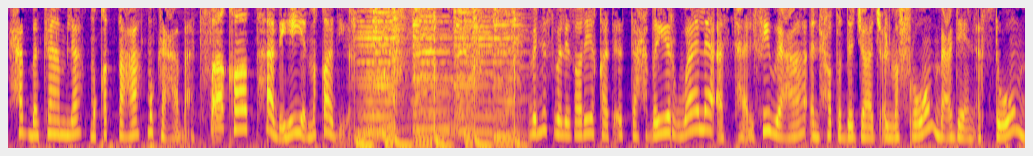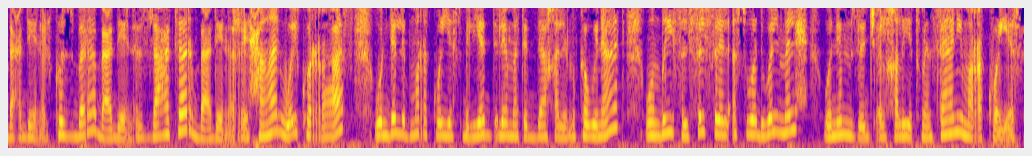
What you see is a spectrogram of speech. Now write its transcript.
حبة كاملة مقطعة مكعبات. فقط هذه هي المقادير. بالنسبة لطريقة التحضير ولا أسهل. في وعاء نحط الدجاج المفروم بعدين الثوم بعدين الكزبرة بعدين الزعتر بعدين الريحان والكراث ونقلب مرة كويس باليد لما تتداخل المكونات ونضيف الفلفل الأسود والملح ونمزج الخليط من ثاني مرة كويس.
